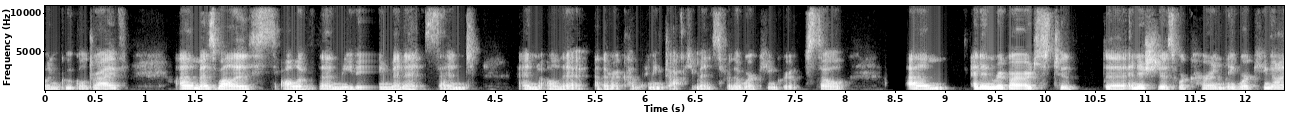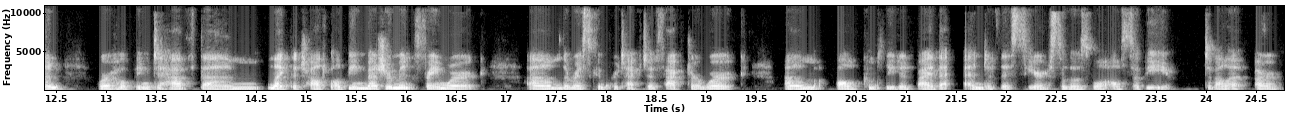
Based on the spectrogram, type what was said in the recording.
on Google Drive, um, as well as all of the meeting minutes and, and all the other accompanying documents for the working group. So, um, and in regards to the initiatives we're currently working on, we're hoping to have them like the child well-being measurement framework, um, the risk and protective factor work, um, all completed by the end of this year. So those will also be developed or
